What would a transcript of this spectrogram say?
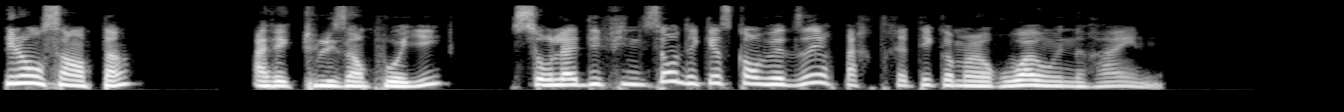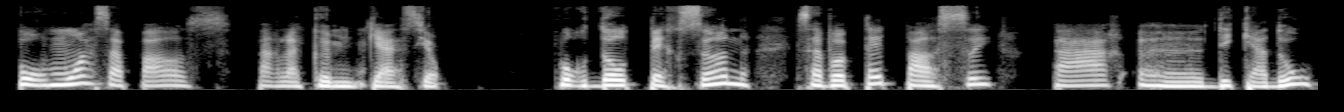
Puis l'on s'entend avec tous les employés sur la définition de qu'est-ce qu'on veut dire par traiter comme un roi ou une reine. Pour moi, ça passe par la communication. Pour d'autres personnes, ça va peut-être passer par euh, des cadeaux,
